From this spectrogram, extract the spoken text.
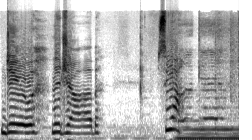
do the job. So yeah.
